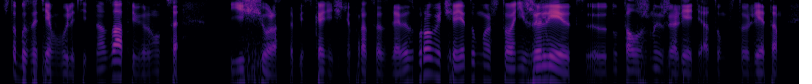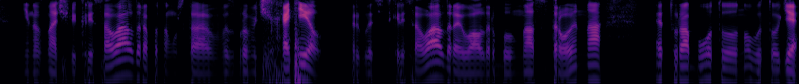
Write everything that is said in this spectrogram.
чтобы затем вылететь назад и вернуться еще раз. Это бесконечный процесс для Весбромича. Я думаю, что они жалеют, э, ну, должны жалеть о том, что летом не назначили Криса Вайлдера, потому что Весбромич хотел пригласить Криса Вайлдера, и Вайлдер был настроен на эту работу, но в итоге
